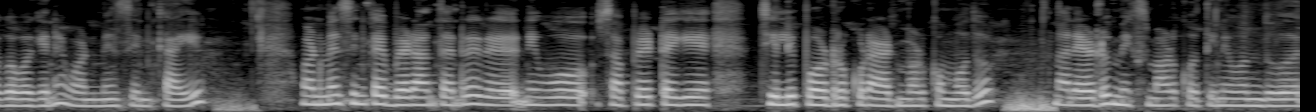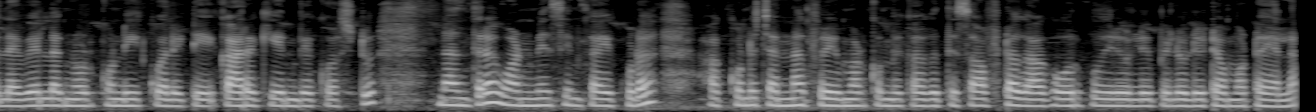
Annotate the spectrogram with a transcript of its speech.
ಆಗೋವಾಗೇ ಒಣಮೆಣಸಿನ್ಕಾಯಿ. ಒಣಮೆಣ್ಸಿನ್ಕಾಯಿ ಬೇಡ ಅಂತಂದರೆ ನೀವು ಸಪ್ರೇಟಾಗಿ ಚಿಲ್ಲಿ ಪೌಡ್ರು ಕೂಡ ಆ್ಯಡ್ ಮಾಡ್ಕೊಬೋದು. ನಾನು ಎರಡು ಮಿಕ್ಸ್ ಮಾಡ್ಕೋತೀನಿ ಒಂದು ಲೆವೆಲ್ಲಾಗಿ ನೋಡ್ಕೊಂಡು ಈಕ್ವಾಲಿಟಿ ಖಾರಕ್ಕೆ ಏನು ಬೇಕೋ ಅಷ್ಟು. ನಂತರ ಒಣಮೆಣ್ಸಿನ್ಕಾಯಿ ಕೂಡ ಹಾಕ್ಕೊಂಡು ಚೆನ್ನಾಗಿ ಫ್ರೈ ಮಾಡ್ಕೊಬೇಕಾಗುತ್ತೆ. ಸಾಫ್ಟಾಗಿ ಆಗೋವರೆಗೂ, ಈರುಳ್ಳಿ, ಬೆಳ್ಳುಳ್ಳಿ, ಟೊಮೊಟೊ ಎಲ್ಲ.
